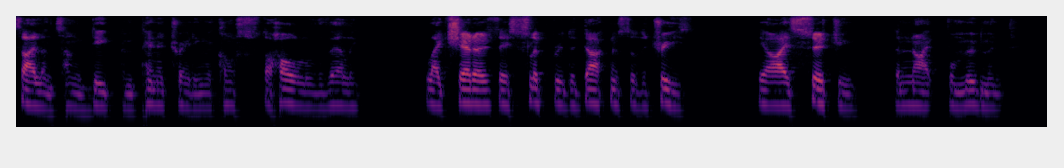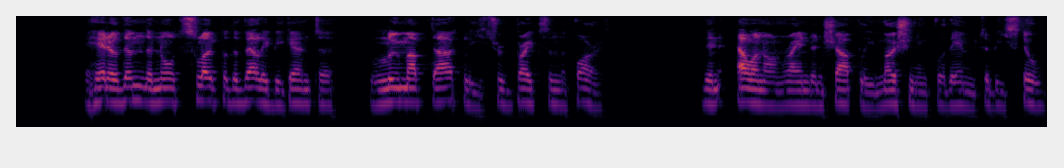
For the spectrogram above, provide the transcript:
Silence hung deep and penetrating across the whole of the valley. Like shadows, they slipped through the darkness of the trees, their eyes searching the night for movement. Ahead of them, the north slope of the valley began to loom up darkly through breaks in the forest. Then Allanon reined in sharply, motioning for them to be still.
